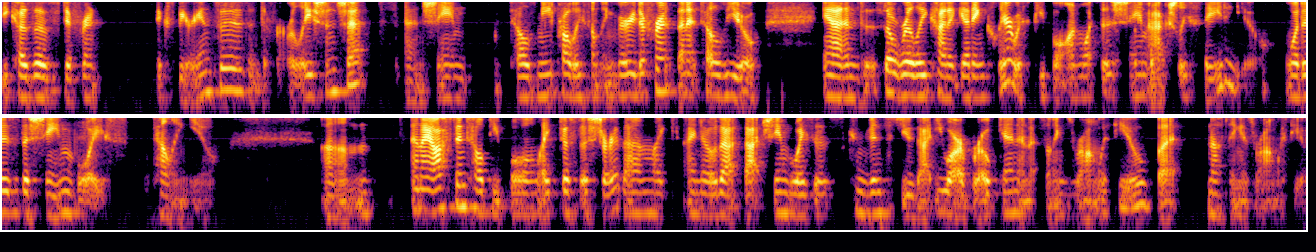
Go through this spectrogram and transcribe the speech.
because of different experiences and different relationships. And shame tells me probably something very different than it tells you. And so really kind of getting clear with people on what does shame actually say to you? What is the shame voice telling you? Um, and i often tell people like just assure them like i know that that shame voice has convinced you that you are broken and that something's wrong with you but nothing is wrong with you.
